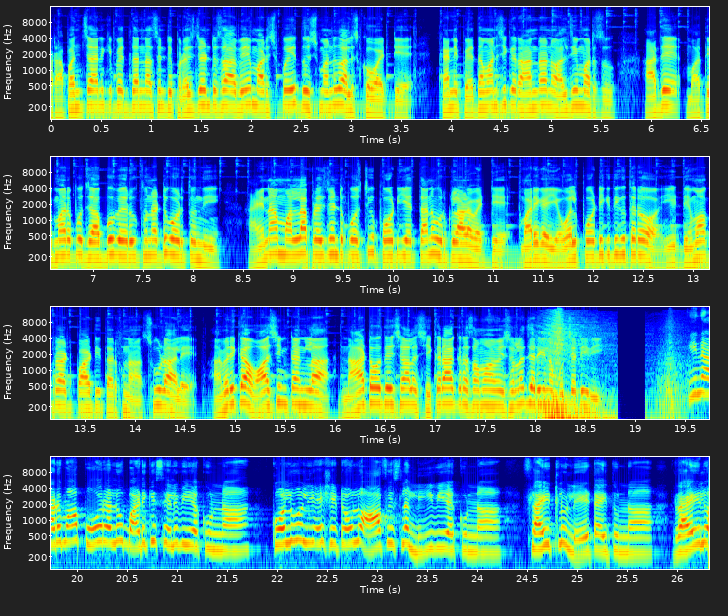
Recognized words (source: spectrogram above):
ప్రపంచానికి పెద్దన్న అసంటి ప్రెసిడెంట్ సాబే మర్చిపోయి దుష్మన్ను తలుసుకోబట్టే. కానీ పెద్ద మనిషికి రాను రాను అల్జీమర్సు. అదే మతిమరుపు జబ్బు పెరుగుతున్నట్టు కొడుతుంది. అయినా మళ్ళా ప్రెసిడెంట్ పోస్టుకి పోటీ చేస్తాను ఉరుకులాడబట్టే. మరిగా ఎవరు పోటీకి దిగుతారో ఈ డెమోక్రాట్ పార్టీ తరఫున చూడాలి. అమెరికా వాషింగ్టన్లా నాటో దేశాల శిఖరాగ్ర సమావేశంలో జరిగిన ముచ్చటిది ఈ నడుమ పోరలు బడికి సెలవు కొలువులు చేసేటోళ్ళు ఆఫీస్లో లీవ్ ఇవ్వకున్నా ఫ్లైట్లు లేట్ అవుతున్నా రైలు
